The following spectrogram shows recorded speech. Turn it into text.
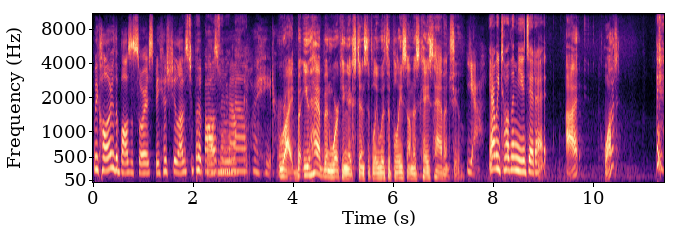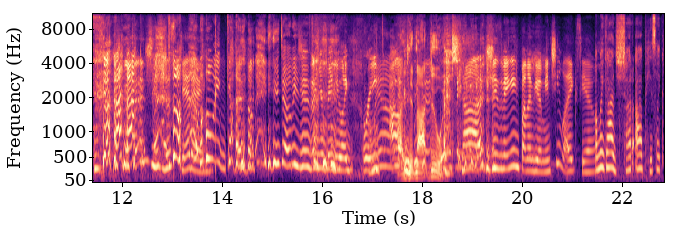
We call her the Balzosaurus because she loves to put, balls, in her, mouth. I hate her. Right, but you have been working extensively with the police on this case, haven't you? Yeah. yeah, we told them you did it. I. What? She's just kidding. Oh my God, you totally should have seen your face. You like freaked yeah. out. I did not do it. God, she's making fun of you. I mean, she likes you. Oh my God, shut up. He's like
